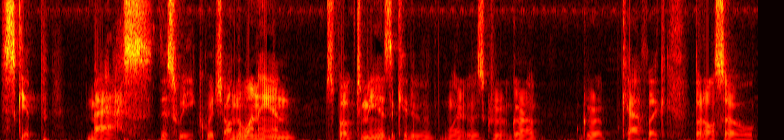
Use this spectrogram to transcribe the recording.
skip mass this week, which on the one hand spoke to me as a kid who was grown up grew up Catholic, but also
